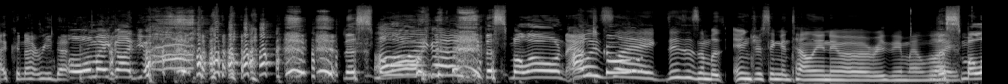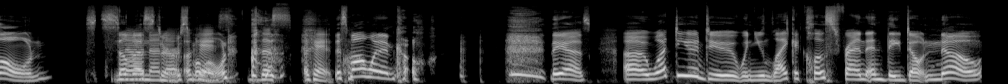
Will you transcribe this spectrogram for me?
I could not read that. Oh my god, you the Smallone. Oh my God. the Smallone. And I was co. like, this is the most interesting Italian name I've ever seen in my life. the. Smallone. Sylvester no, no. Smallone. Okay, this, okay. the small one and co. they ask, uh, what do you do when you like a close friend and they don't know?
